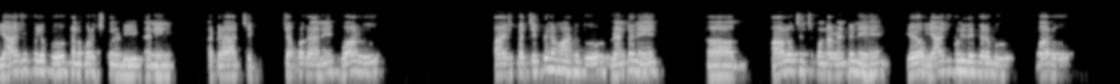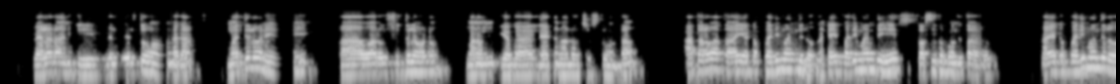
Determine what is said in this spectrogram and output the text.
యాజకులకు కనపరుచుకునడి అని అక్కడ చెప్పగానే వారు ఆ యొక్క చెప్పిన మాటకు వెంటనే ఆలోచించకుండా వెంటనే యాజకుని దగ్గరకు వారు వెళ్ళడానికి వెళ్తూ ఉండగా మధ్యలోనే ఆ వారు శుద్ధులవడం మనం ఈ యొక్క లేఖనాలు చూస్తూ ఉంటాం. ఆ తర్వాత ఈ యొక్క పది మందిలో అంటే పది మంది స్వస్థత పొందుతారు. ఆ యొక్క పది మందిలో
